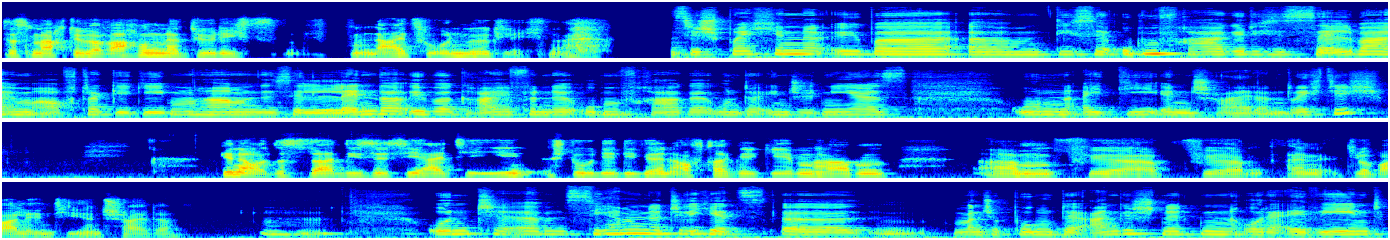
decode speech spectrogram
das macht Überwachung natürlich nahezu unmöglich. Ne? Sie sprechen über ähm, diese Umfrage, die Sie selber im Auftrag gegeben haben, diese länderübergreifende Umfrage unter Engineers und IT-Entscheidern, richtig? Genau, das war diese CITI-Studie, die wir in Auftrag gegeben haben ähm, für, für globale IT-Entscheider. Mhm. Und ähm, Sie haben natürlich jetzt äh, manche Punkte angeschnitten oder erwähnt,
